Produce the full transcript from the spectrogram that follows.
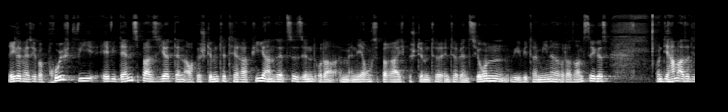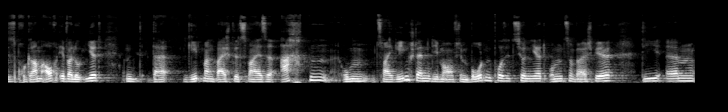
regelmäßig überprüft, wie evidenzbasiert denn auch bestimmte Therapieansätze sind oder im Ernährungsbereich bestimmte Interventionen wie Vitamine oder sonstiges. Und die haben also dieses Programm auch evaluiert und da geht man beispielsweise achten um zwei Gegenstände, die man auf dem Boden positioniert, um zum Beispiel die ähm,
